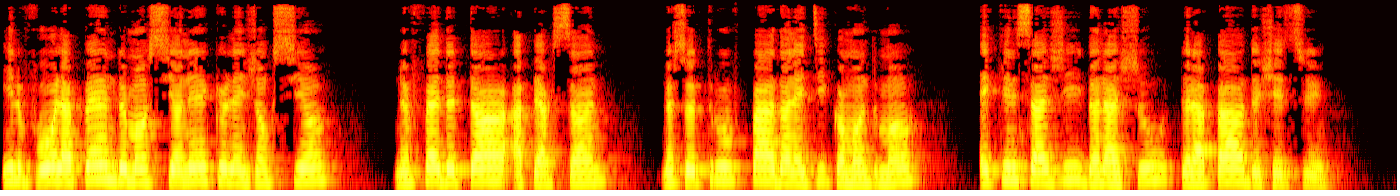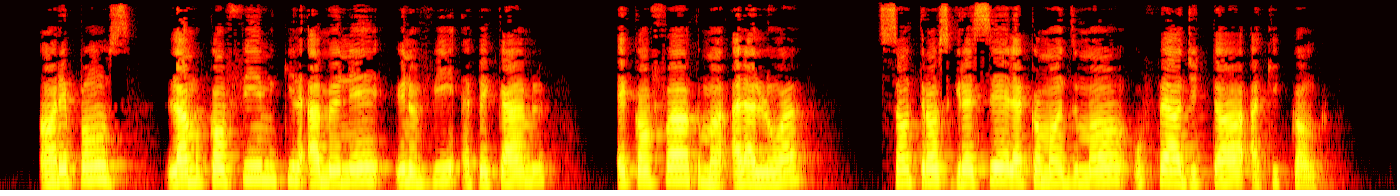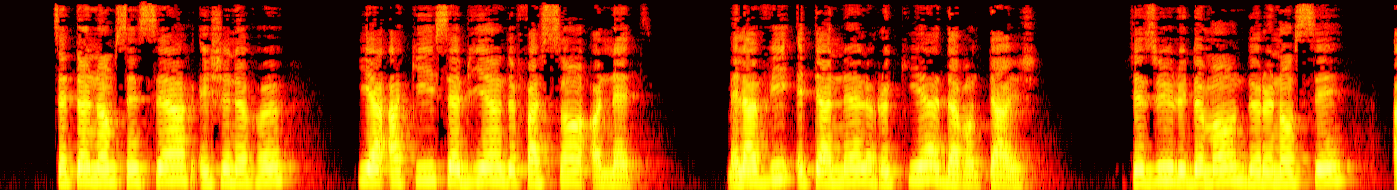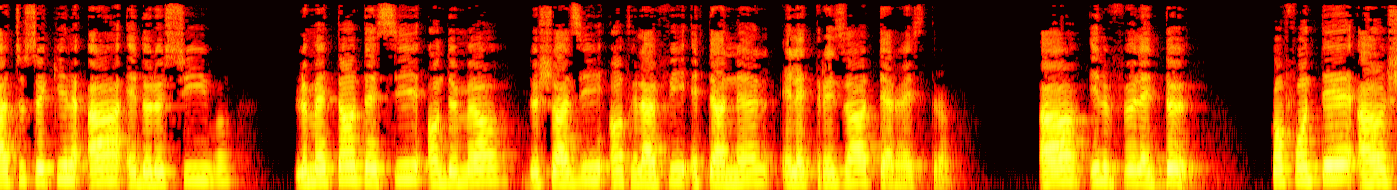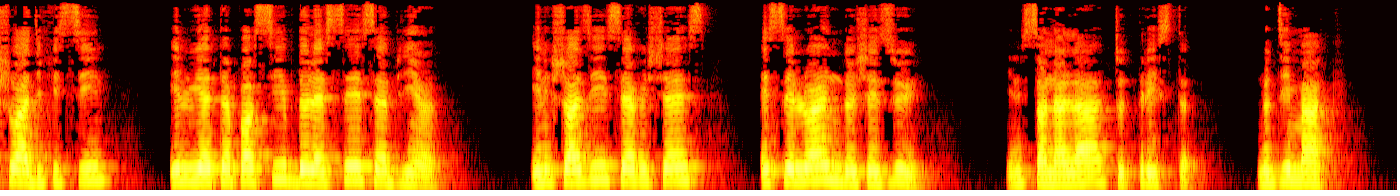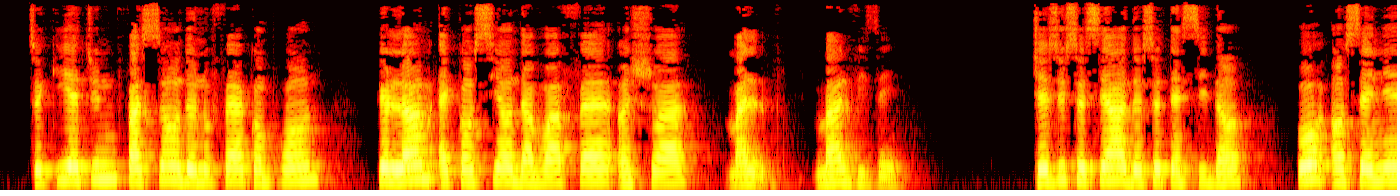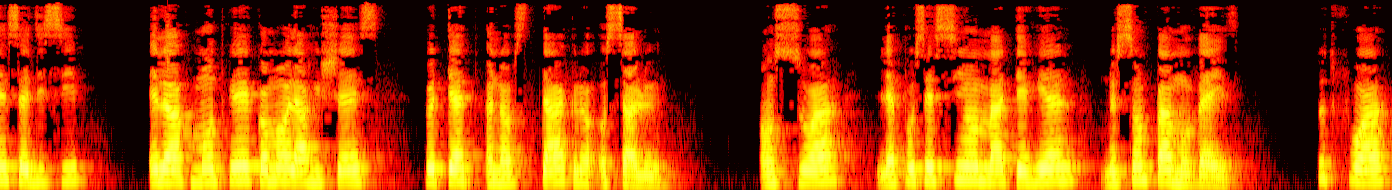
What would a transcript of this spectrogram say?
Il vaut la peine de mentionner que l'injonction ne fait de tort à personne ne se trouve pas dans les dix commandements et qu'il s'agit d'un ajout de la part de Jésus. En réponse, l'homme confirme qu'il a mené une vie impeccable et conforme à la loi, sans transgresser les commandements ou faire du tort à quiconque. C'est un homme sincère et généreux qui a acquis ses biens de façon honnête. Mais la vie éternelle requiert davantage. Jésus lui demande de renoncer à tout ce qu'il a et de le suivre, le mettant ainsi en demeure de choisir entre la vie éternelle et les trésors terrestres. Or, il veut les deux. Confronté à un choix difficile, il lui est impossible de laisser ses biens. Il choisit ses richesses et s'éloigne de Jésus. Il s'en alla tout triste, nous dit Marc, ce qui est une façon de nous faire comprendre que l'homme est conscient d'avoir fait un choix mal, mal visé. Jésus se sert de cet incident pour enseigner ses disciples et leur montrer comment la richesse peut être un obstacle au salut. En soi, les possessions matérielles ne sont pas mauvaises. Toutefois,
